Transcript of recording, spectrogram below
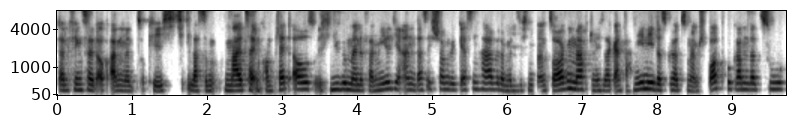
dann fing es halt auch an mit, okay, ich lasse Mahlzeiten komplett aus. Ich lüge meine Familie an, dass ich schon gegessen habe, damit mhm. sich niemand Sorgen macht. Und ich sage einfach, nee, nee, das gehört zu meinem Sportprogramm dazu.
